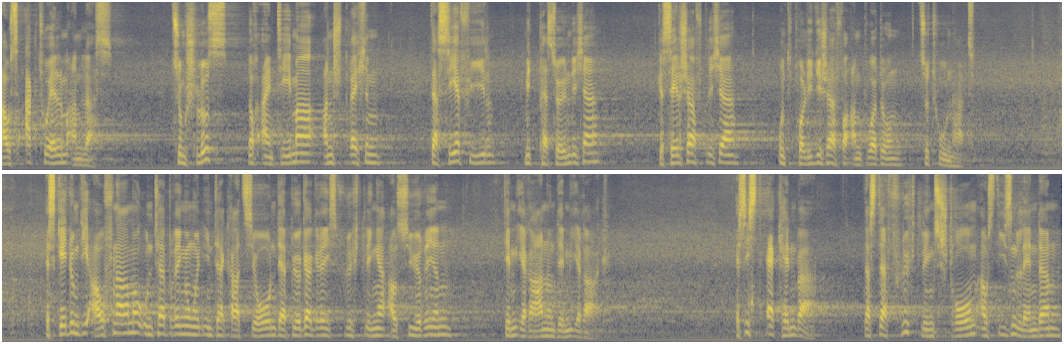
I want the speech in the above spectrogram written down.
aus aktuellem Anlass zum Schluss noch ein Thema ansprechen, das sehr viel mit persönlicher, gesellschaftlicher und politischer Verantwortung zu tun hat. Es geht um die Aufnahme, Unterbringung und Integration der Bürgerkriegsflüchtlinge aus Syrien, dem Iran und dem Irak. Es ist erkennbar, dass der Flüchtlingsstrom aus diesen Ländern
